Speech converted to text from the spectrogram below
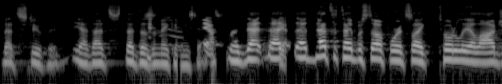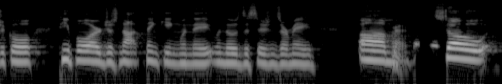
That's stupid. Yeah, that's that doesn't make any sense. yeah. Like that that, yeah. that that's the type of stuff where it's like totally illogical. People are just not thinking when they when those decisions are made. Um right. so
